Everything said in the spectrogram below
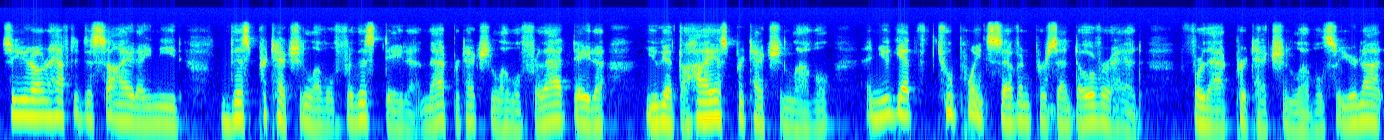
So you don't have to decide, I need this protection level for this data and that protection level for that data. You get the highest protection level and you get 2.7% overhead for that protection level. So you're not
